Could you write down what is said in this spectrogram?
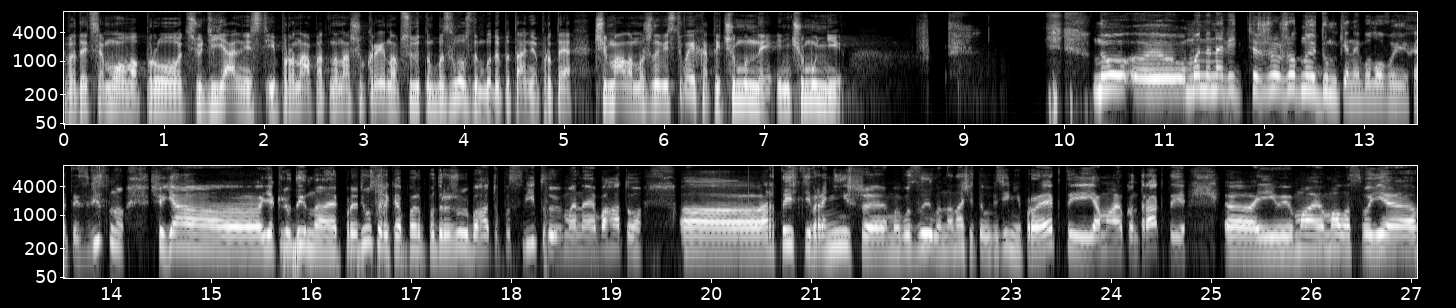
ведеться мова про цю діяльність і про напад на нашу країну, абсолютно безглуздим буде питання про те, чи мала можливість виїхати, чому не і чому ні. Ну е, у мене навіть жодної думки не було виїхати. Звісно, що я як людина, як продюсер, яка подорожую багато по світу. і В мене багато е, артистів раніше ми возили на наші телевізійні проекти. і Я маю контракти е, і маю мала своє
